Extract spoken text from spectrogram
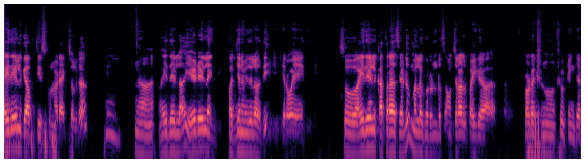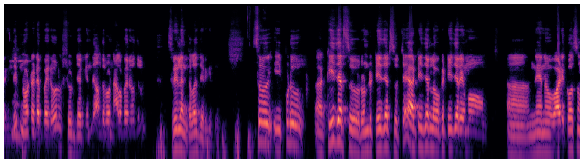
ఐదేళ్ళు గ్యాప్ తీసుకున్నాడు యాక్చువల్గా ఆ, ఐదేళ్ళ? ఏడేళ్ళు అయింది పద్దెనిమిదిలో అది ఇరవై ఐదు. సో ఐదేళ్ళు కథ రాశాడు. మళ్ళీ ఒక రెండు సంవత్సరాల పైగా ప్రొడక్షన్ షూటింగ్ జరిగింది. నూట డెబ్బై రోజులు షూట్ జరిగింది. అందులో నలభై రోజులు శ్రీలంకలో జరిగింది. సో ఇప్పుడు టీజర్స్ రెండు టీజర్స్ వచ్చాయి. ఆ టీజర్లో ఒక టీజర్ ఏమో ఆ, నేను వాడి కోసం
